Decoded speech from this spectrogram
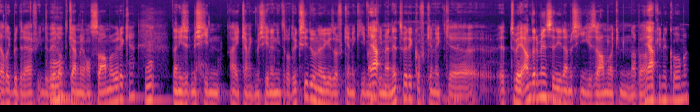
elk bedrijf in de wereld kan met ons samenwerken. Dan is het misschien, ah, kan ik misschien een introductie doen ergens, of ken ik iemand in mijn netwerk, of ken ik uh, twee andere mensen die dan misschien gezamenlijk naar buiten kunnen komen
